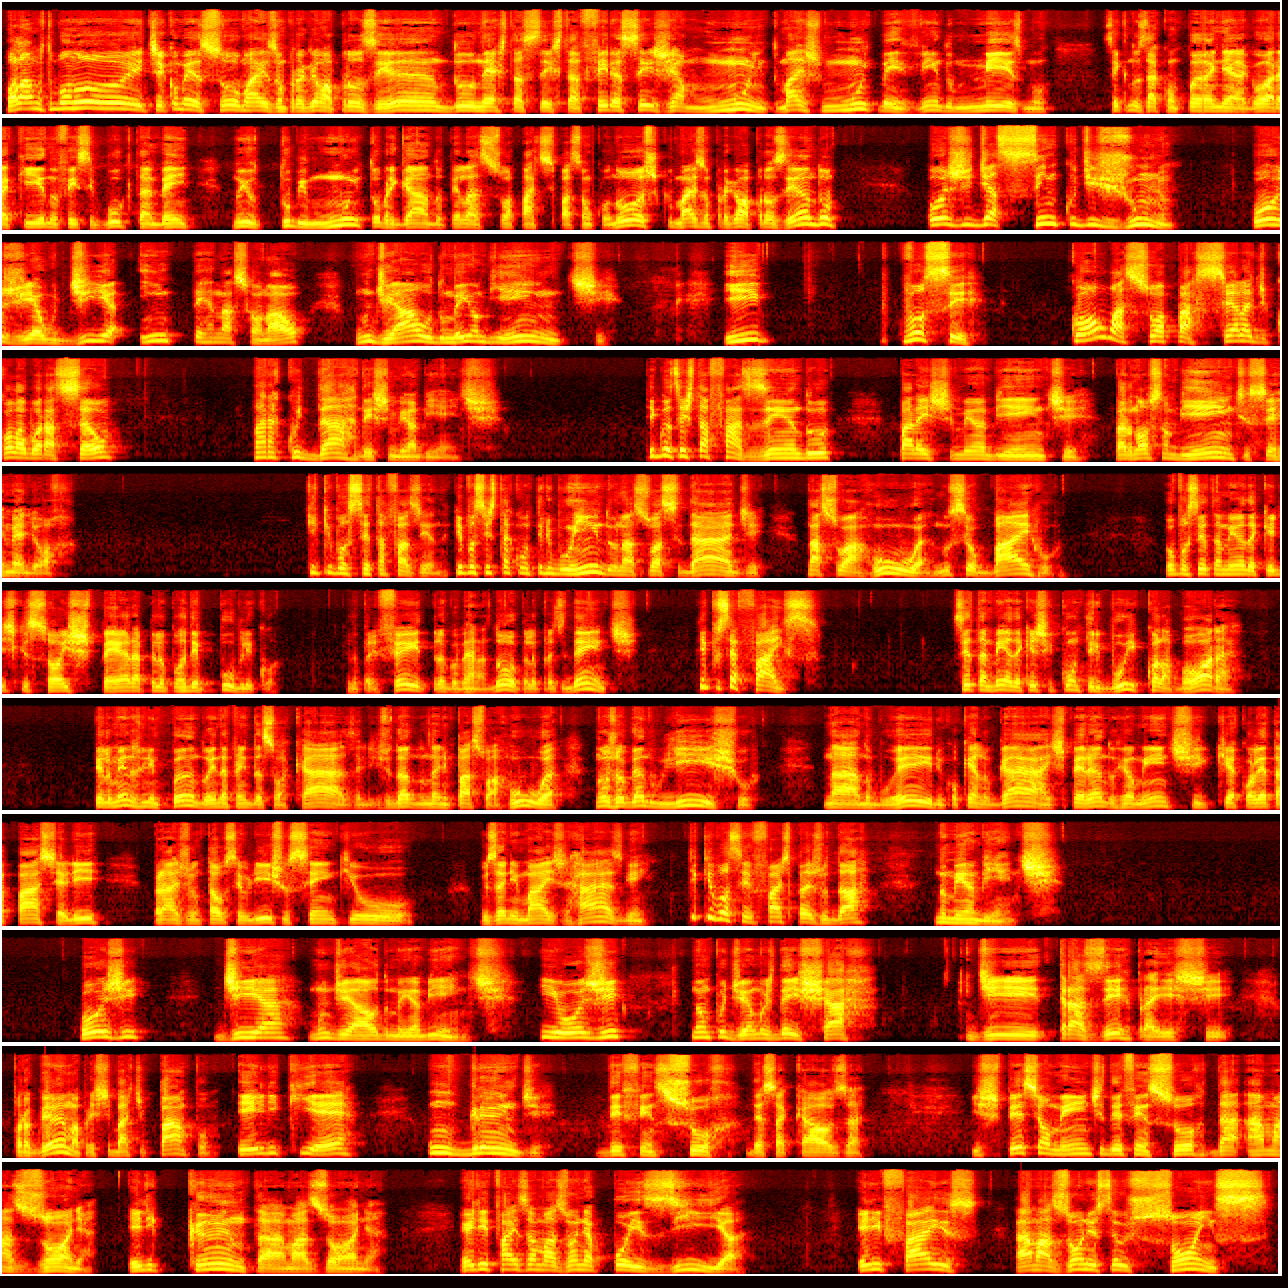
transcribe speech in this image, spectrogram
Olá, muito boa noite. Começou mais um programa Proseando nesta sexta-feira. Seja muito, mas muito bem-vindo mesmo. Você que nos acompanha agora aqui no Facebook também, no YouTube, muito obrigado pela sua participação conosco. Mais um programa Proseando. Hoje, dia 5 de junho. Hoje é o Dia Internacional Mundial do Meio Ambiente. E você, qual a sua parcela de colaboração para cuidar deste meio ambiente? O que você está fazendo para este meio ambiente, para o nosso ambiente ser melhor? O que, que você está fazendo? O que você está contribuindo na sua cidade, na sua rua, no seu bairro? Ou você também é daqueles que só espera pelo poder público? Pelo prefeito, pelo governador, pelo presidente? O que, que você faz? Você também é daqueles que contribui, colabora? Pelo menos limpando aí na frente da sua casa, ajudando a limpar a sua rua, não jogando lixo na, no bueiro, em qualquer lugar, esperando realmente que a coleta passe ali para juntar o seu lixo sem que o, os animais rasguem. O que, você faz para ajudar no meio ambiente? Hoje, Dia Mundial do Meio Ambiente. E hoje não podíamos deixar de trazer para este programa, para este bate-papo, ele que é um grande defensor dessa causa, especialmente defensor da Amazônia. Ele canta a Amazônia, ele faz a Amazônia poesia, ele faz a Amazônia os seus sons.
